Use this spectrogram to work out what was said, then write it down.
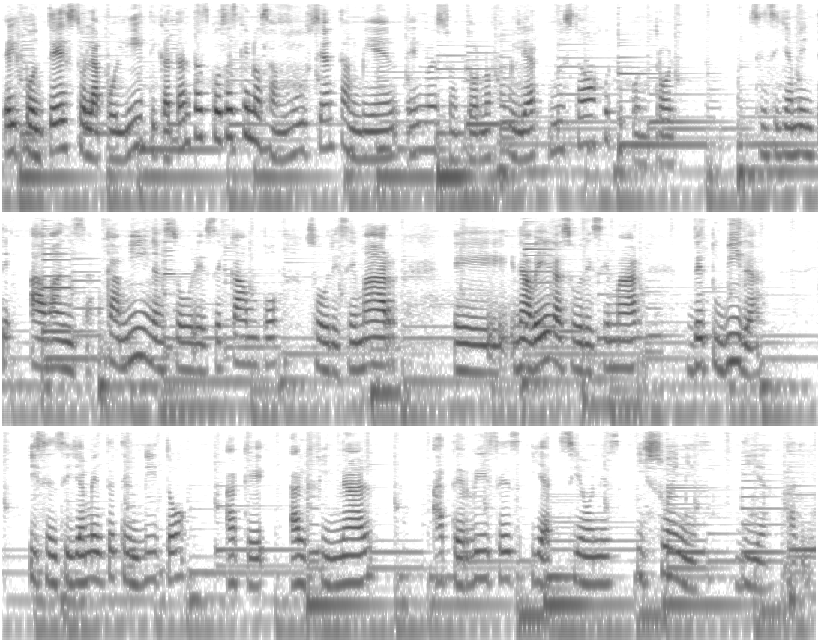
el contexto, la política, tantas cosas que nos angustian también en nuestro entorno familiar, no está bajo tu control. Sencillamente avanza, camina sobre ese campo, sobre ese mar, eh, navega sobre ese mar de tu vida y sencillamente te invito a que al final aterrices y acciones y sueñes día a día.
